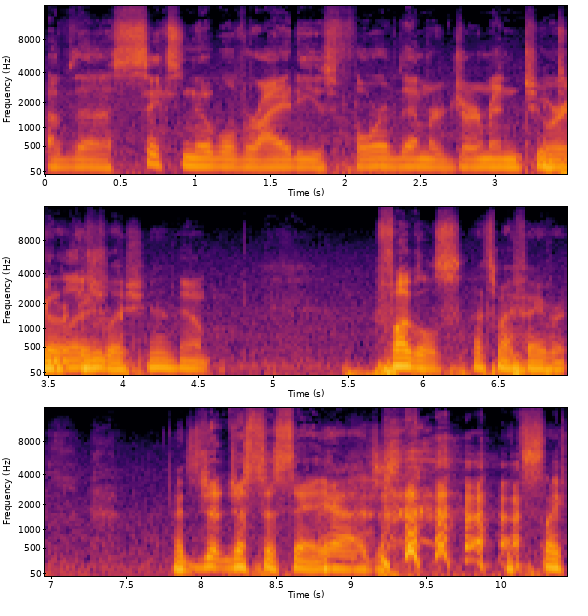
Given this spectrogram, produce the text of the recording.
of the six noble varieties, four of them are German, two are English. English, yeah. Yeah. Fuggles, that's my favorite. That's J- just to say, yeah, it just it's like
